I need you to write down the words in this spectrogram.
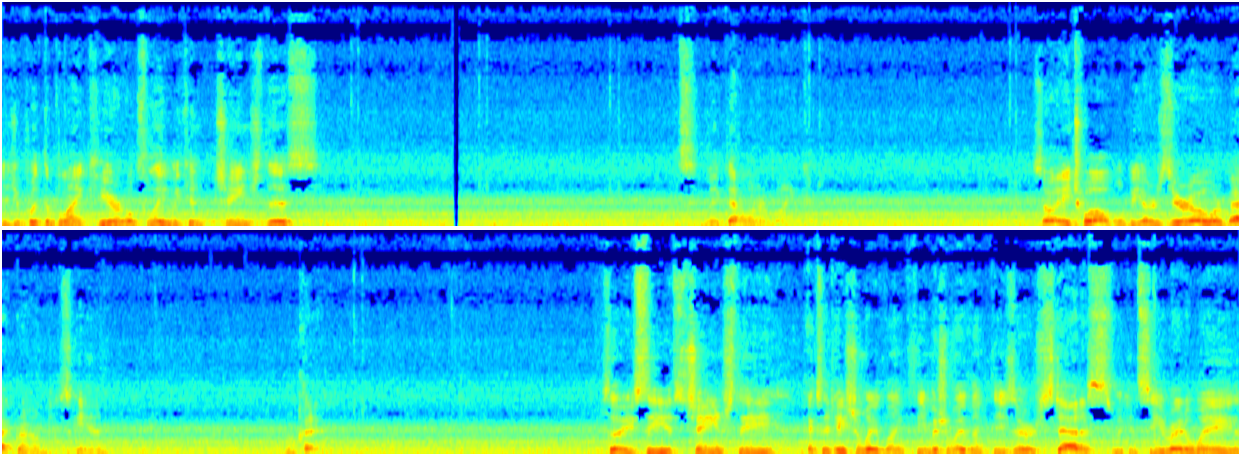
did you put the blank here? Hopefully we can change this. Let's make that one our blank. So A12 will be our zero or background scan. Okay. So you see it's changed the excitation wavelength, the emission wavelength. These are status. We can see right away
